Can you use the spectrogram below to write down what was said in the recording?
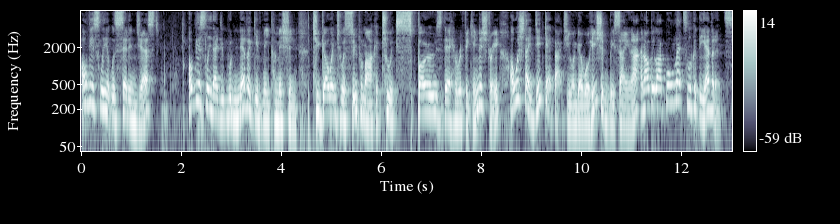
Obviously, it was said in jest. Obviously, they would never give me permission to go into a supermarket to expose their horrific industry. I wish they did get back to you and go, well, he shouldn't be saying that. And I'll be like, well, let's look at the evidence.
